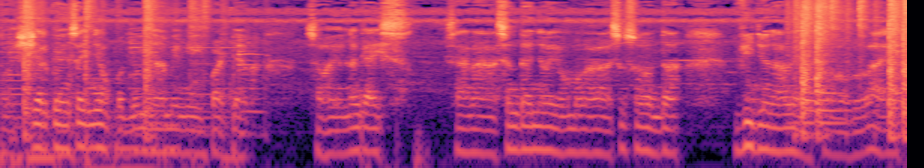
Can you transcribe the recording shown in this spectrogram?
So, share ko yun sa inyo pag uwi namin ni partner. So, ayun lang guys. Sana sundan nyo yung mga susunod na video namin. So, bye-bye.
